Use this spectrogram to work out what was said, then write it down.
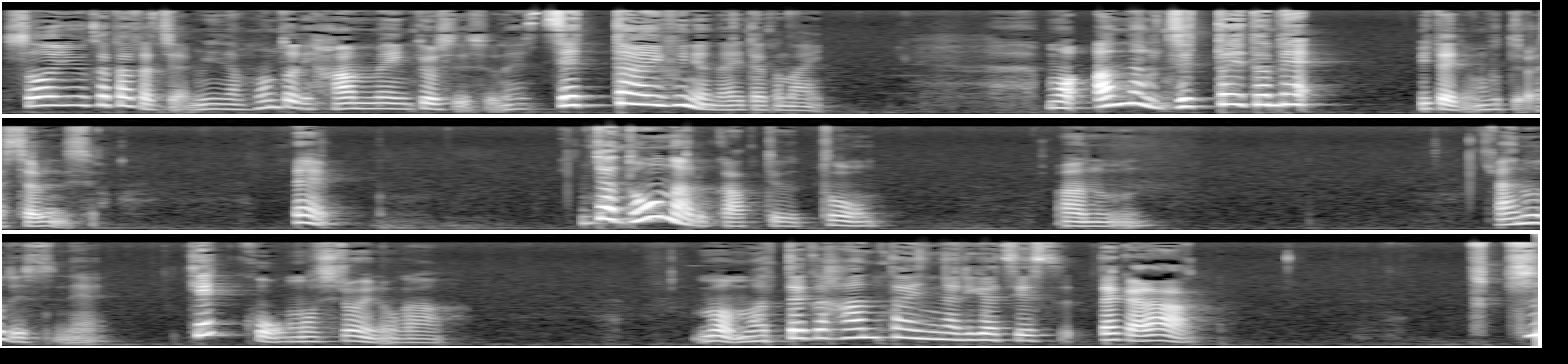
そういう方たちはみんな本当に反面教師ですよね絶対ああいうふうにはなりたくないもうあんなの絶対ダメみたいに思ってらっしゃるんですよ。でじゃあどうなるかっていうとあのあのですね結構面白いのが、まあ、全く反対になりがちです。だから普通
